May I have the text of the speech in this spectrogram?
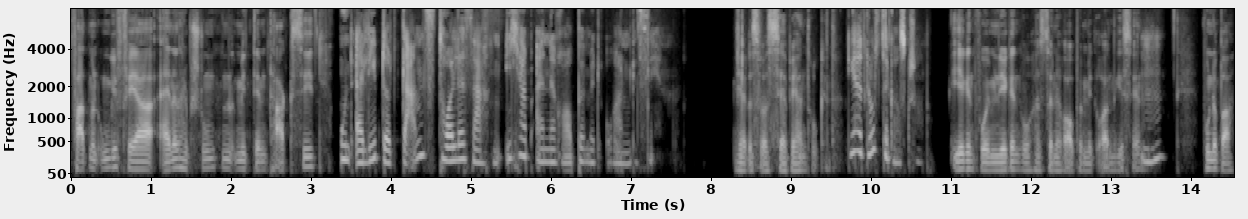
fahrt man ungefähr eineinhalb Stunden mit dem Taxi. Und erlebt dort ganz tolle Sachen. Ich habe eine Raupe mit Ohren gesehen. Ja, das war sehr beeindruckend. Die hat lustig ausgeschaut irgendwo im Nirgendwo hast du eine Raupe mit Ohren gesehen. Mhm. Wunderbar.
